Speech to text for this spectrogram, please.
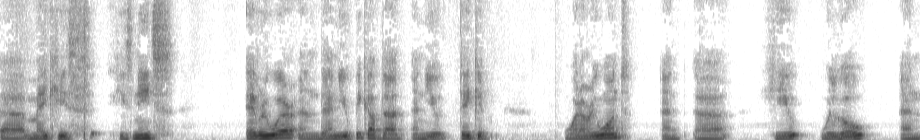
uh, make his his needs everywhere and then you pick up that and you take it whatever you want and uh, he will go and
